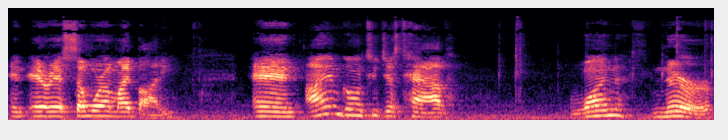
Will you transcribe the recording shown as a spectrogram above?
an area somewhere on my body, and I am going to just have one nerve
